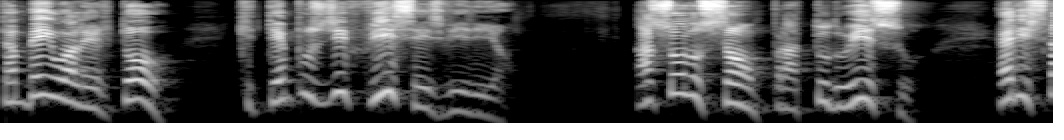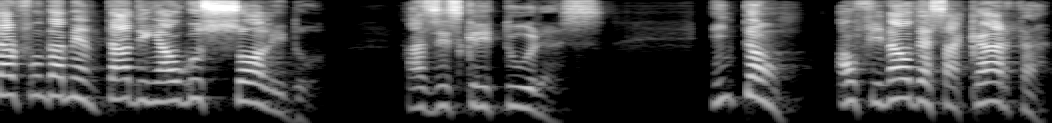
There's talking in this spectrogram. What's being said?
Também o alertou que tempos difíceis viriam. A solução para tudo isso era estar fundamentado em algo sólido, as Escrituras. Então, ao final dessa carta,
